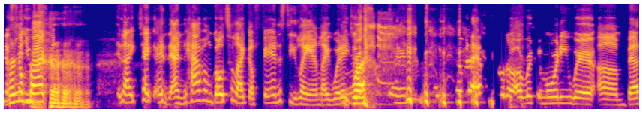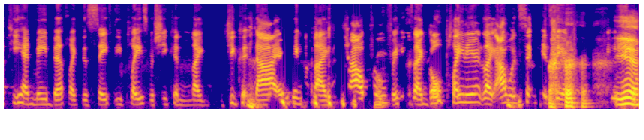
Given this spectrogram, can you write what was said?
Just Bring so them you- back. Like take and, and have them go to like a fantasy land, like where they just Right. remember that episode of Rick and Morty where um Beth he had made Beth like this safety place where she can like she couldn't die, everything was like childproof, and he was like, go play there. Like I would send kids there Yeah.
